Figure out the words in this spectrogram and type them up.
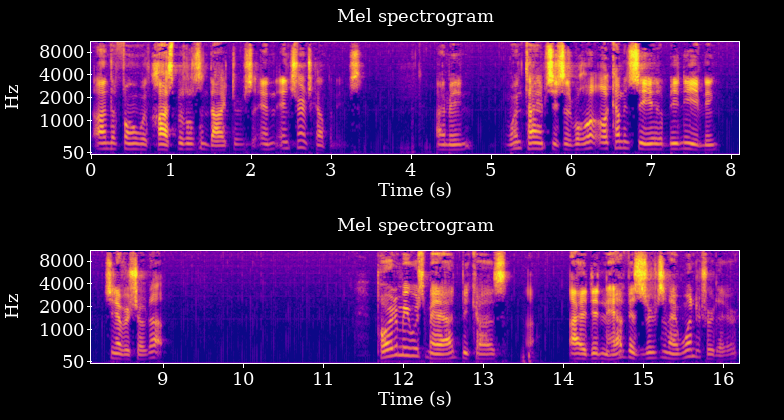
on the phone with hospitals and doctors and insurance companies. I mean, one time she said, Well, I'll come and see you. It'll be in the evening. She never showed up. Part of me was mad because I didn't have visitors and I wanted her there.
